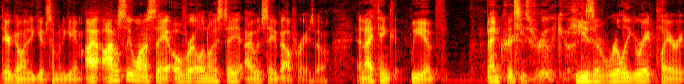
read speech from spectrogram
They're going to give someone a game. I honestly want to say over Illinois State, I would say Valparaiso, and I think we have. Ben Krikke's really good. He's a really great player.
